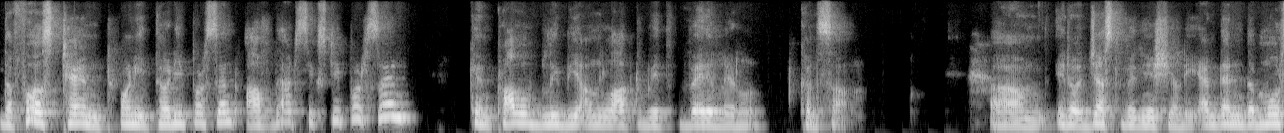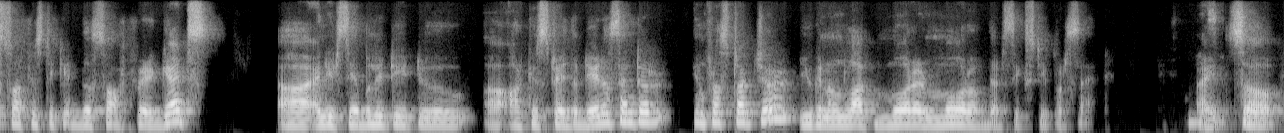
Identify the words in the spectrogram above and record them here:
the first 10, 20, 30% of that 60% can probably be unlocked with very little concern. Um, you know, just initially. And then the more sophisticated the software gets, uh, and its ability to uh, orchestrate the data center infrastructure, you can unlock more and more of that 60%, right? So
